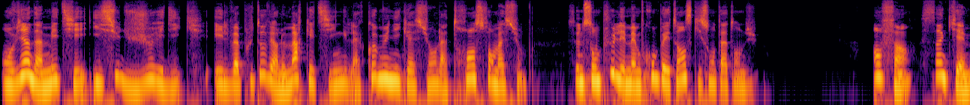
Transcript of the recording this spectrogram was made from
on vient d'un métier issu du juridique et il va plutôt vers le marketing, la communication, la transformation. Ce ne sont plus les mêmes compétences qui sont attendues. Enfin, cinquième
